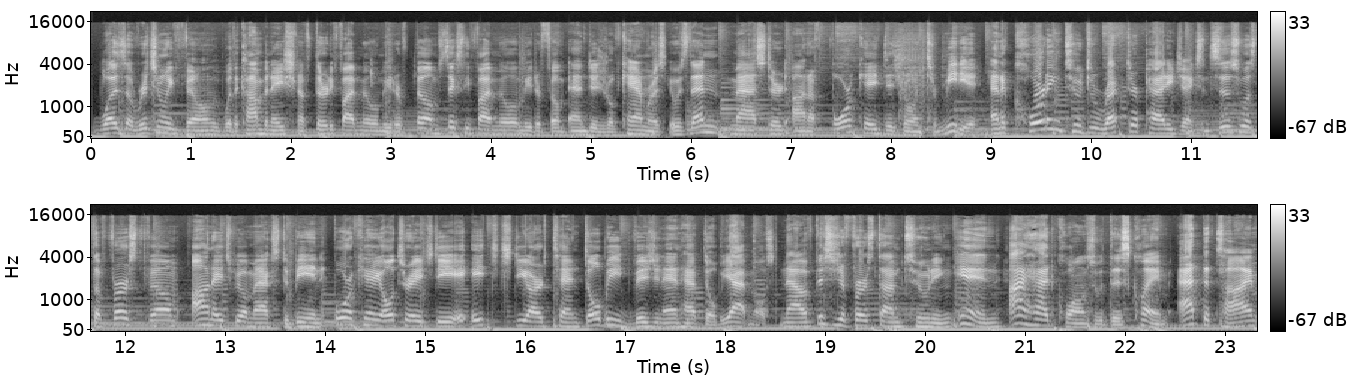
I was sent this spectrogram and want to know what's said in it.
was originally filmed with a combination of 35mm film, 65mm film, and digital cameras. It was then mastered on a 4K digital intermediate, and according to director Patty Jenkins, this was the first film on HBO Max to be in 4K Ultra HD, HDR10, Dolby Vision, and have Dolby Atmos. Now, if this is your first time tuning in, I had qualms with this claim at the time,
